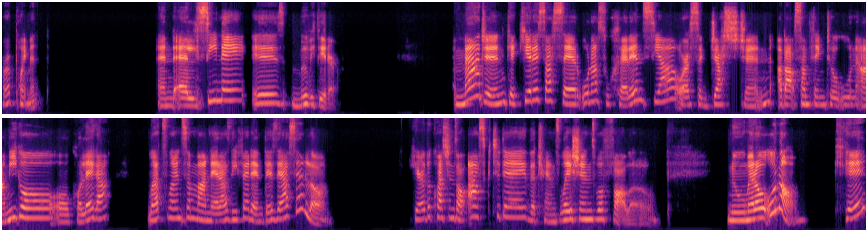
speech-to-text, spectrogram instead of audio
or appointment. And el cine is movie theater. Imagine que quieres hacer una sugerencia or a suggestion about something to un amigo o colega. Let's learn some maneras diferentes de hacerlo. Here are the questions I'll ask today. The translations will follow. Número uno. ¿Qué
